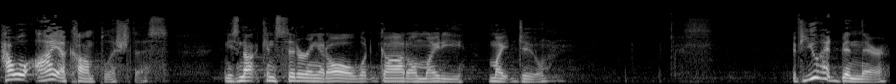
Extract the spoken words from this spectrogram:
how will I accomplish this? And he's not considering at all what God Almighty might do. If you had been there,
